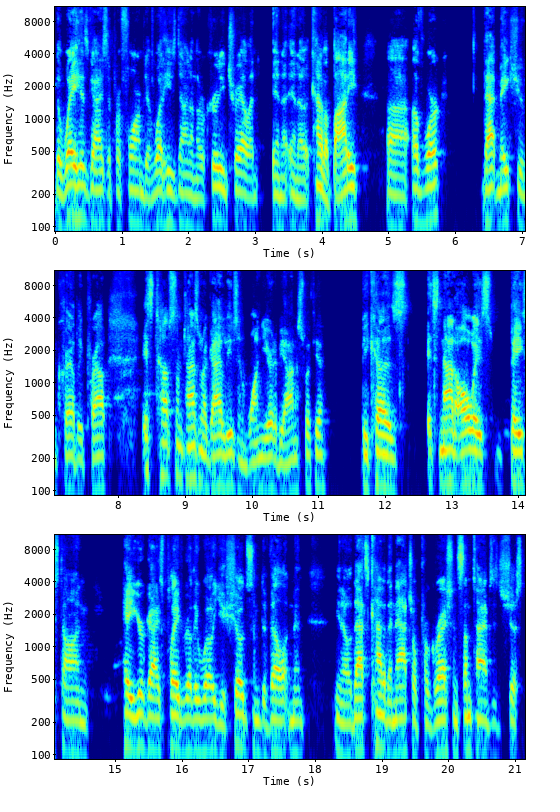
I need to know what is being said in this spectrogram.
the way his guys have performed and what he's done on the recruiting trail and in a, in a kind of a body uh, of work, that makes you incredibly proud. It's tough sometimes when a guy leaves in one year, to be honest with you, because it's not always based on, hey, your guys played really well, you showed some development. You know, that's kind of the natural progression. Sometimes it's just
